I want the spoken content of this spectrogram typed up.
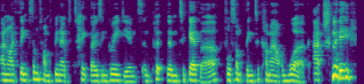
and I think sometimes being able to take those ingredients and put them together for something to come out and work actually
